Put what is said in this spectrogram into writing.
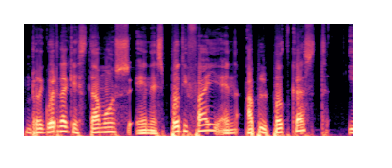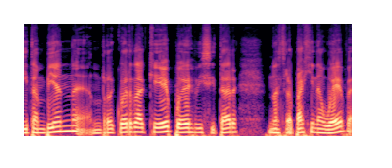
Recuerda que estamos en Spotify, en Apple Podcast y también recuerda que puedes visitar nuestra página web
